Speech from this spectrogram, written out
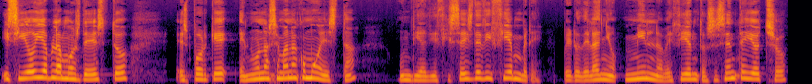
Y si hoy hablamos de esto, es porque en una semana como esta, un día 16 de diciembre, pero del año 1968,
